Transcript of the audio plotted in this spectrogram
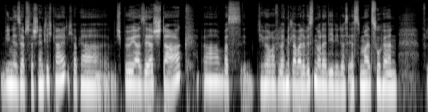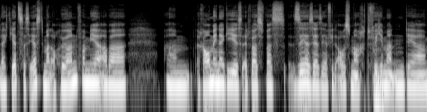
wie eine Selbstverständlichkeit. Ich habe ja, ich spüre ja sehr stark, äh, was die Hörer vielleicht mittlerweile wissen oder die, die das erste Mal zuhören, vielleicht jetzt das erste Mal auch hören von mir. Aber ähm, Raumenergie ist etwas, was sehr, sehr, sehr viel ausmacht für mhm. jemanden, der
